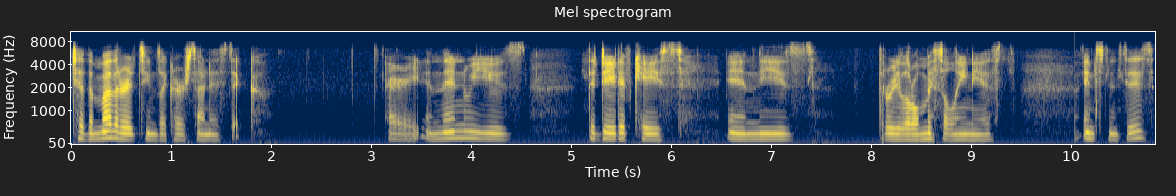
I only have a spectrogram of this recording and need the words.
to the mother, it seems like her son is sick. All right, and then we use the dative case in these three little miscellaneous instances.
